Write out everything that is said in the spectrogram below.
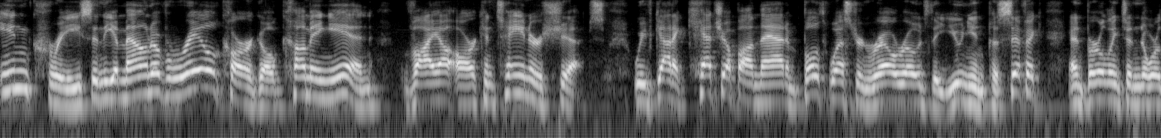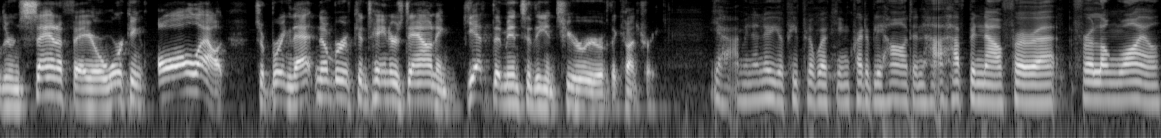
increase in the amount of rail cargo coming in via our container ships. We've got to catch up on that, and both Western railroads, the Union Pacific and Burlington Northern Santa Fe, are working all out to bring that number of containers down and get them into the interior of the country. Yeah, I mean, I know your people are working incredibly hard and ha- have been now for uh, for a long while.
